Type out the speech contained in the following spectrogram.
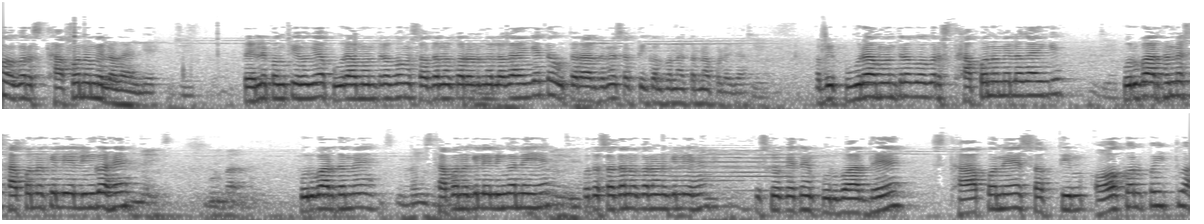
अगर स्थापन में लगाएँगे पहले पंक्ति हो गया पूरा मंत्र को हम सदनकरण में लगाएँगे तो उत्तरार्ध में शक्ति कल्पना करना पड़ेगा। अभी पूरा मंत्र को अगर स्थापन में लगाएँगे पूर्वार्ध में स्थापन के लिए लिंग है? पूर्वार्ध। में स्थापन के लिए लिंग नहीं है? वो तो सदनकरण के लिए है। इसको कहते हैं पूर्वार्धे स्थापने शक्ति अकल्पयित्वा।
